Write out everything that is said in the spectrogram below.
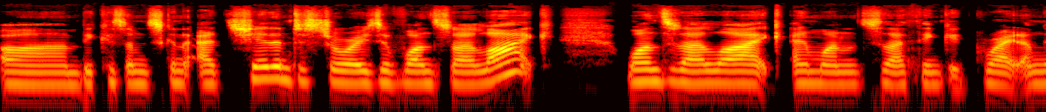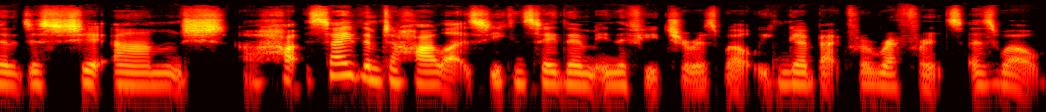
um, because I'm just going to add share them to stories of ones that I like, ones that I like, and ones that I think are great. I'm going to just share, um, sh- save them to highlights so you can see them in the future as well. You can go back for reference as well.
